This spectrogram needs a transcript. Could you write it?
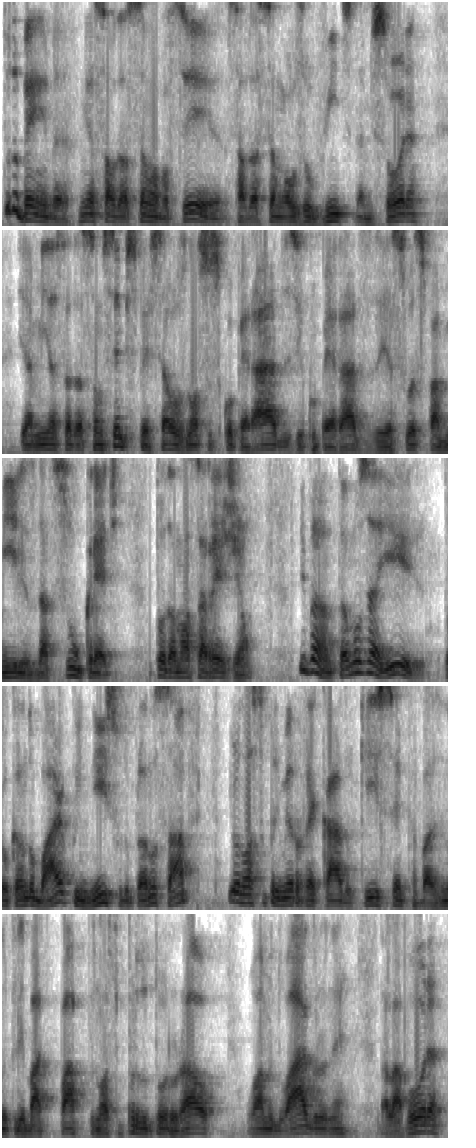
Tudo bem, minha saudação a você, saudação aos ouvintes da emissora e a minha saudação sempre especial aos nossos cooperados e cooperadas e as suas famílias da Sulcred, toda a nossa região. Ivan, estamos aí tocando o barco, início do Plano Safra, e o nosso primeiro recado aqui, sempre fazendo aquele bate-papo, o nosso produtor rural, o homem do agro, né, da lavoura.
